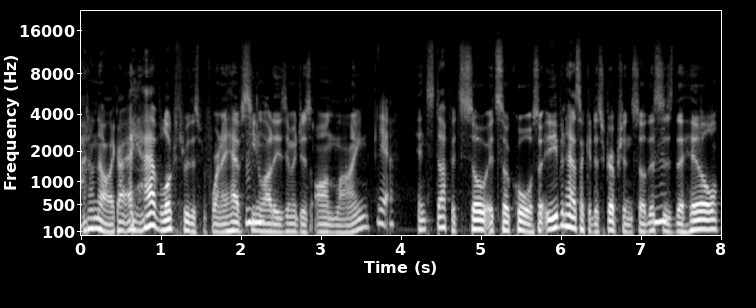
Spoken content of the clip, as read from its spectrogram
I don't know, like I, I have looked through this before and I have seen a lot of these images online yeah. and stuff. It's so it's so cool. So it even has like a description. So this is the hill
